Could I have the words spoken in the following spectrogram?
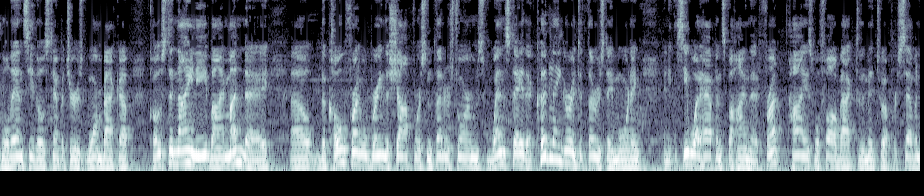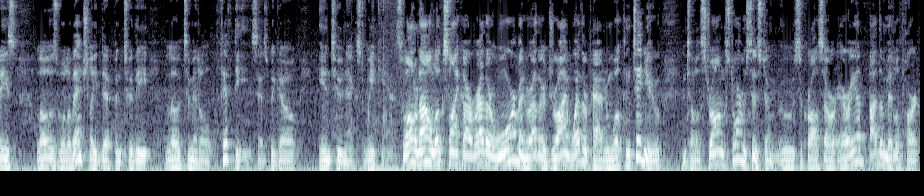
We'll then see those temperatures warm back up close to 90 by Monday. Uh, the cold front will bring the shop for some thunderstorms Wednesday that could linger into Thursday morning. And you can see what happens behind that front. Highs will fall back to the mid to upper 70s. Lows will eventually dip into the low to middle 50s as we go into next weekend. So all in all, looks like our rather warm and rather dry weather pattern will continue until a strong storm system moves across our area by the middle part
